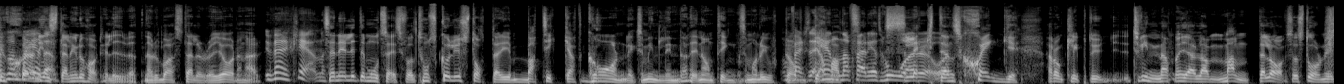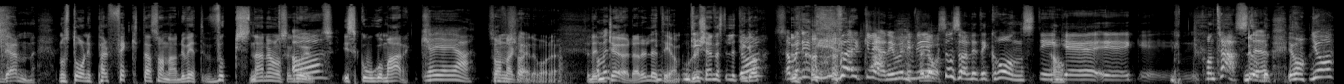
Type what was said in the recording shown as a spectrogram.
Vilken skön inställning du har till livet när du bara ställer dig och gör den här. Verkligen. Sen är det lite motsägelsefullt. Hon skulle ju stått där i batickat garn, liksom inlindad i någonting som hon hade gjort av gammalt hår släktens skägg. Har de klippt och tvinnat någon jävla mantel av, så står hon i den. De står i perfekta sådana, du vet, vuxna när de ska Ja. gå ut i skog och mark. Ja, ja, ja. Sådana grejer var det. Så det Ja, men- dödade lite grann. Och då kändes det lite ja, gott. Ja, men det, det, verkligen. Ja, men det blir också en sån lite konstig Ja. eh, eh, kontrast. Dubbel- ja.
